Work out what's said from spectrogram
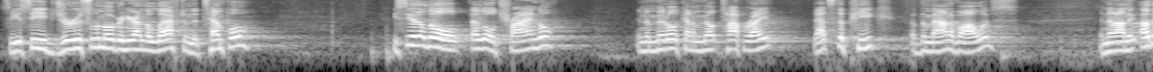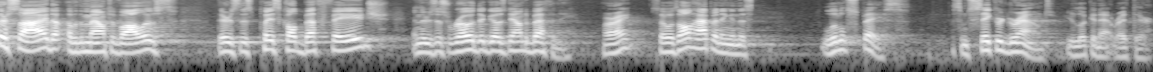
So you see Jerusalem over here on the left and the temple. You see that little, that little triangle in the middle, kind of top right? That's the peak of the Mount of Olives. And then on the other side of the Mount of Olives, there's this place called Bethphage, and there's this road that goes down to Bethany. All right? So it's all happening in this little space. Some sacred ground you're looking at right there.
